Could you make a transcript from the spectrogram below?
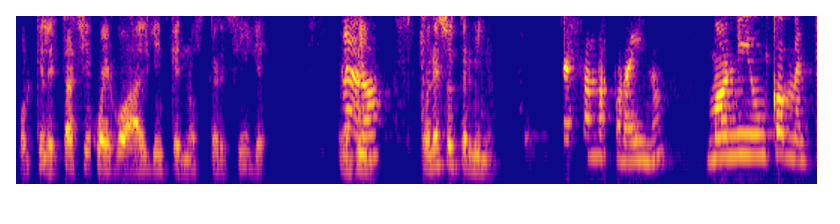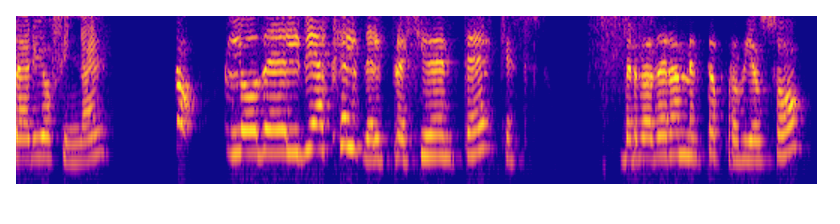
porque le está haciendo juego a alguien que nos persigue. En fin, con eso termino. Empezando por ahí, ¿no? Moni, un comentario final. No, lo del viaje del presidente, que es verdaderamente oprobioso,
